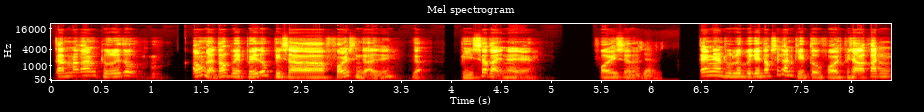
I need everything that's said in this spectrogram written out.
karena kan dulu itu aku nggak tahu PB itu bisa voice nggak sih nggak bisa kayaknya ya voice Bisa, itu. bisa. Kan yang dulu bikin toxic kan gitu voice. Misalkan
